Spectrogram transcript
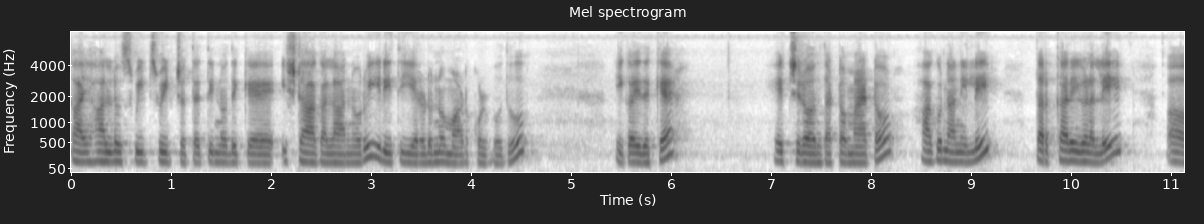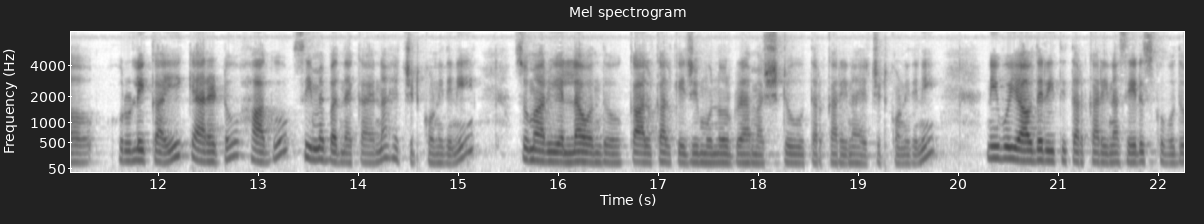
ಕಾಯಿ ಹಾಲು ಸ್ವೀಟ್ ಸ್ವೀಟ್ ಜೊತೆ ತಿನ್ನೋದಕ್ಕೆ ಇಷ್ಟ ಆಗಲ್ಲ ಅನ್ನೋರು ಈ ರೀತಿ ಎರಡನ್ನೂ ಮಾಡ್ಕೊಳ್ಬೋದು. ಈಗ ಇದಕ್ಕೆ ಹೆಚ್ಚಿರೋವಂಥ ಟೊಮ್ಯಾಟೊ ಹಾಗೂ ನಾನಿಲ್ಲಿ ತರಕಾರಿಗಳಲ್ಲಿ ಹುರುಳಿಕಾಯಿ, ಕ್ಯಾರೆಟು ಹಾಗೂ ಸೀಮೆ ಬದನೆಕಾಯನ್ನು ಹೆಚ್ಚಿಟ್ಕೊಂಡಿದ್ದೀನಿ. ಸುಮಾರು ಎಲ್ಲ ಒಂದು ಕಾಲು ಕಾಲು ಕೆ ಜಿ ಮುನ್ನೂರು ಗ್ರಾಮ್ ಅಷ್ಟು ತರಕಾರಿನ ಹೆಚ್ಚಿಟ್ಕೊಂಡಿದ್ದೀನಿ. ನೀವು ಯಾವುದೇ ರೀತಿ ತರಕಾರಿನ ಸೇರಿಸ್ಕೋಬೋದು,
